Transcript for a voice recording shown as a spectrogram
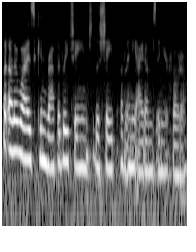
but otherwise can rapidly change the shape of any items in your photo.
